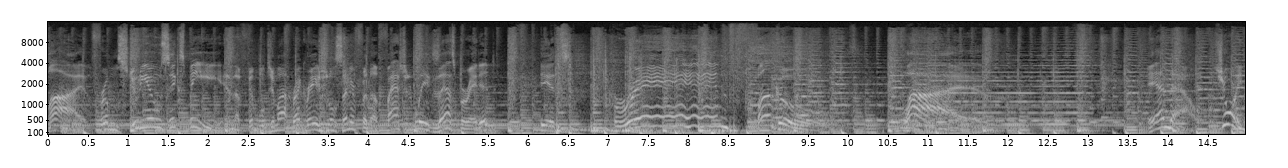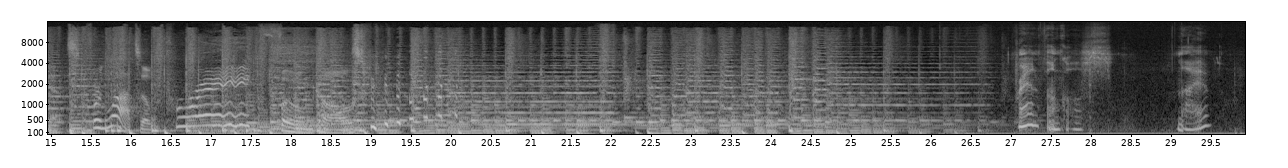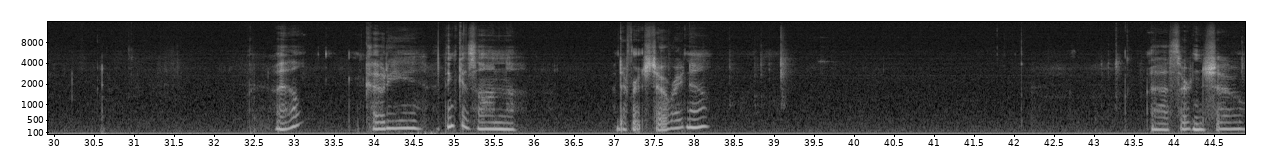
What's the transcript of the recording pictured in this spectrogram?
Live from Studio 6B in the Fimble Jamont Recreational Center for the Fashionably Exasperated, it's Pran Funkels Live. And now, join us for lots of prank phone calls. Pran Funkels live. Well, Cody, I think is on a different show right now. A certain show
